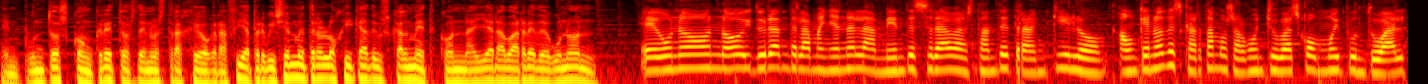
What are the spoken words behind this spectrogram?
en puntos concretos de nuestra geografía. Previsión meteorológica de Euskalmet con Nayara Barredo Egunón. Egunon, hoy durante la mañana el ambiente será bastante tranquilo, aunque no descartamos algún chubasco muy puntual.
